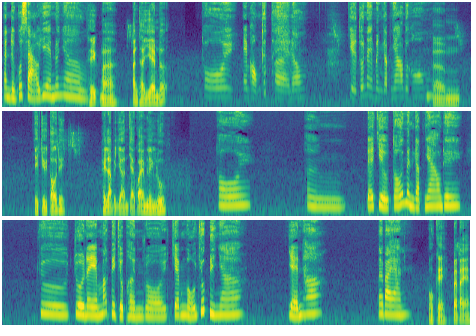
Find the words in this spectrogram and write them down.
Anh đừng có xạo với em đó nha. Thiệt mà Anh thề với em đó. Thôi em không thích thề đâu. Chiều tối nay mình gặp nhau được không? Ờ Vậy chiều tối đi. Hay là bây giờ anh chạy qua em liền luôn? Thôi. Ừ, Để chiều tối mình gặp nhau đi. Chứ trưa nay em mắc đi chụp hình rồi Cho em ngủ chút đi nha. Vậy anh ha. Bye bye anh. Ok bye bye em.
